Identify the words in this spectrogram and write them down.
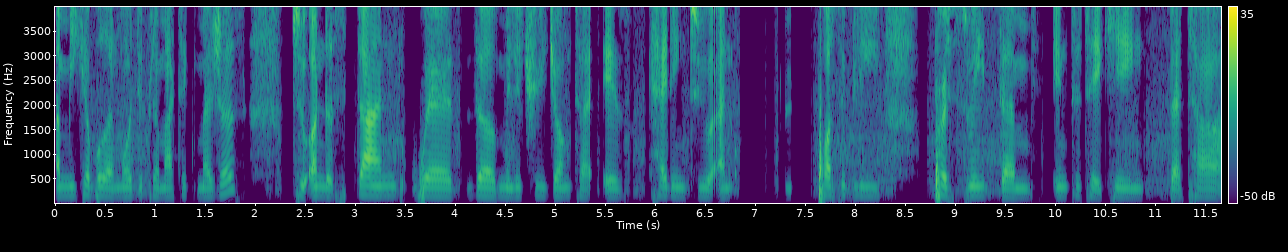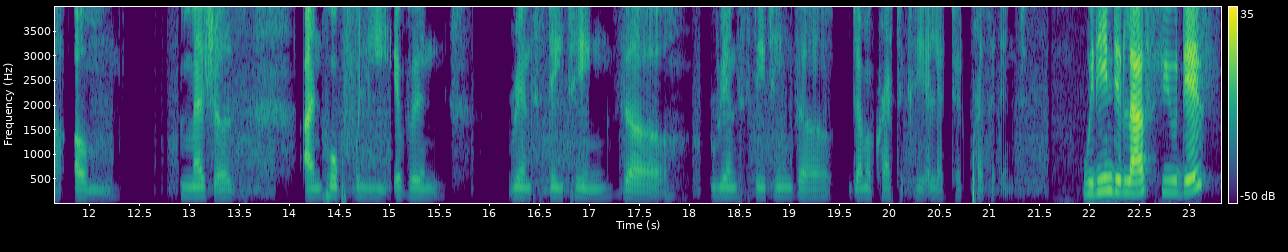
amicable and more diplomatic measures to understand where the military junta is heading to and possibly persuade them into taking better um, measures and hopefully even reinstating the reinstating the democratically elected president. Within the last few days,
